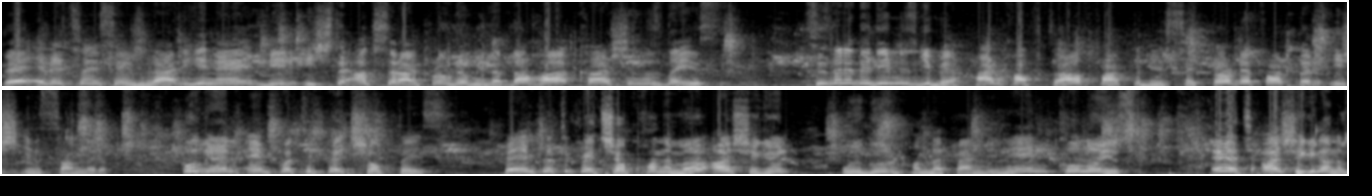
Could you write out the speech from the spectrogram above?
Ve evet sayın seyirciler yine bir İşte Aksaray programıyla daha karşınızdayız. Sizlere dediğimiz gibi her hafta farklı bir sektör ve farklı iş insanları. Bugün Empati Pet Shop'tayız. Ve Empati Pet Shop hanımı Ayşegül Uygur hanımefendinin konuğuyuz. Evet Ayşegül Hanım,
